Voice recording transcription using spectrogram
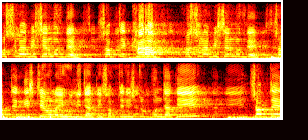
পশ্চিমা বিশ্বের মধ্যে সবচেয়ে খারাপ, পশ্চিমা বিশ্বের মধ্যে সবচেয়ে নিষ্ঠুর হলো ইহুদি জাতি। সবচেয়ে নিষ্ঠুর কোন জাতি? সবচেয়ে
